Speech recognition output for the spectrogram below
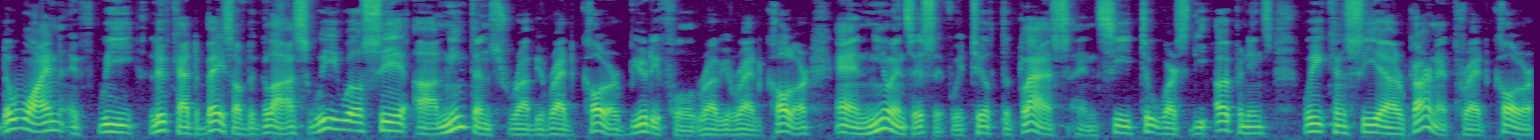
The wine, if we look at the base of the glass, we will see an intense ruby red color, beautiful ruby red color, and nuances. If we tilt the glass and see towards the openings, we can see a garnet red color.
